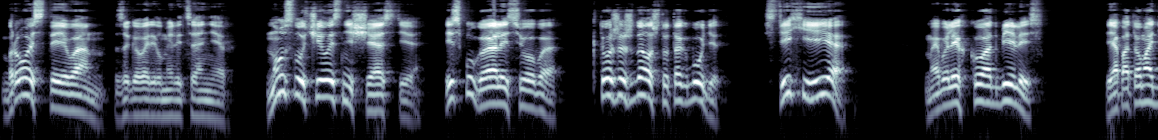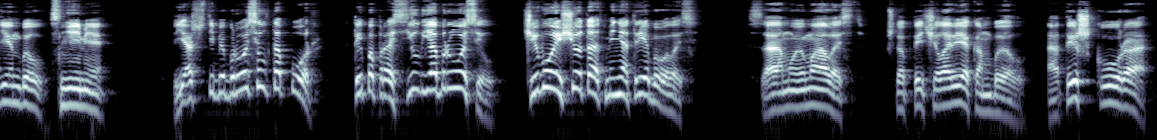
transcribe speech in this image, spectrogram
«Брось ты, Иван», — заговорил милиционер. «Ну, случилось несчастье. Испугались оба. Кто же ждал, что так будет? Стихия!» Мы бы легко отбились. Я потом один был с ними. Я ж тебе бросил топор. Ты попросил, я бросил. Чего еще-то от меня требовалось? Самую малость, чтоб ты человеком был, а ты шкура.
